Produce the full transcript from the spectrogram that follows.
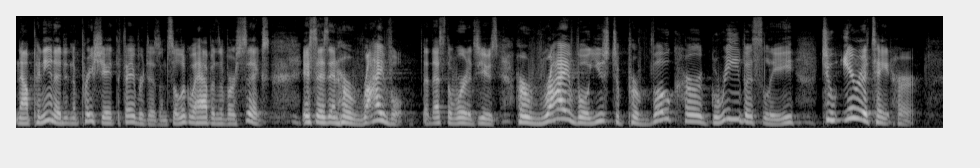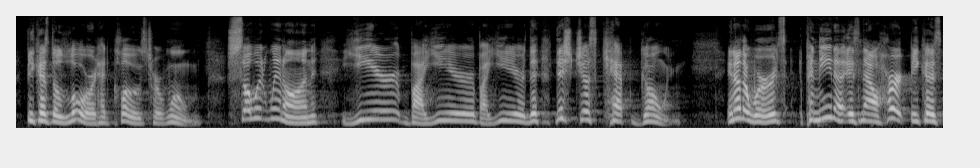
Now, Penina didn't appreciate the favoritism. So look what happens in verse 6. It says, And her rival, that's the word it's used, her rival used to provoke her grievously to irritate her because the Lord had closed her womb. So it went on year by year by year. This just kept going. In other words, Penina is now hurt because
